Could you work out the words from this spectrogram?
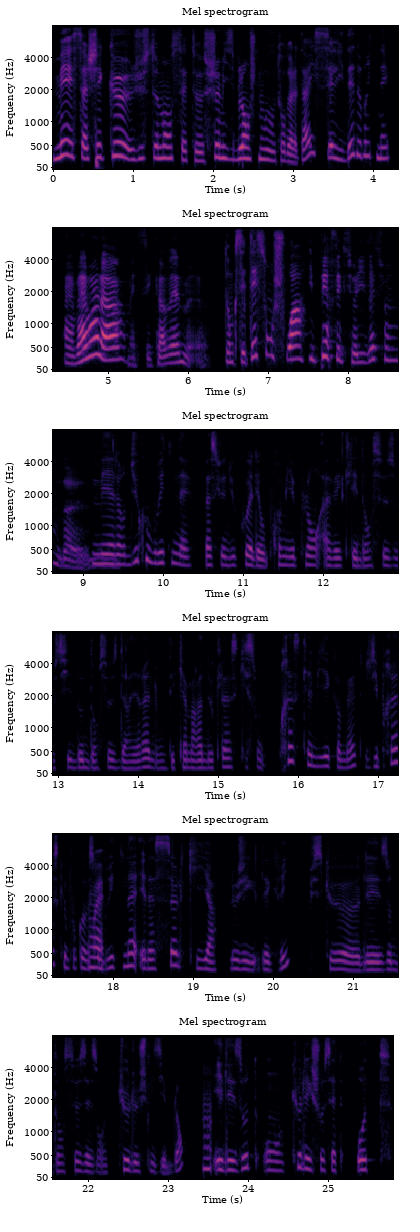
Mais sachez que, justement, cette chemise blanche nouée autour de la taille, c'est l'idée de Britney. Ah ben voilà. Mais c'est quand même euh, Donc c'était son choix. hyper sexualisation. de- Mais alors du coup Britney, parce que du coup elle est au premier plan avec les danseuses aussi, d'autres danseuses derrière elle, donc des camarades de classe qui sont presque habillées comme elle. Je dis presque pourquoi? Parce Ouais. que Britney est la seule qui a le gilet gris, puisque euh, les autres danseuses elles ont que le chemisier blanc, Mm. et les autres ont que les chaussettes hautes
